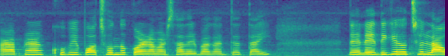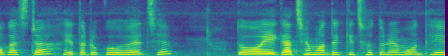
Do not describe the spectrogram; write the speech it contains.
আর আপনারা খুবই পছন্দ করেন আমার সাদের বাগানটা, তাই দেন এদিকে হচ্ছে লাউ গাছটা, এতটুকু হয়েছে। তো এই গাছের মধ্যে কিছুদিনের মধ্যেই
